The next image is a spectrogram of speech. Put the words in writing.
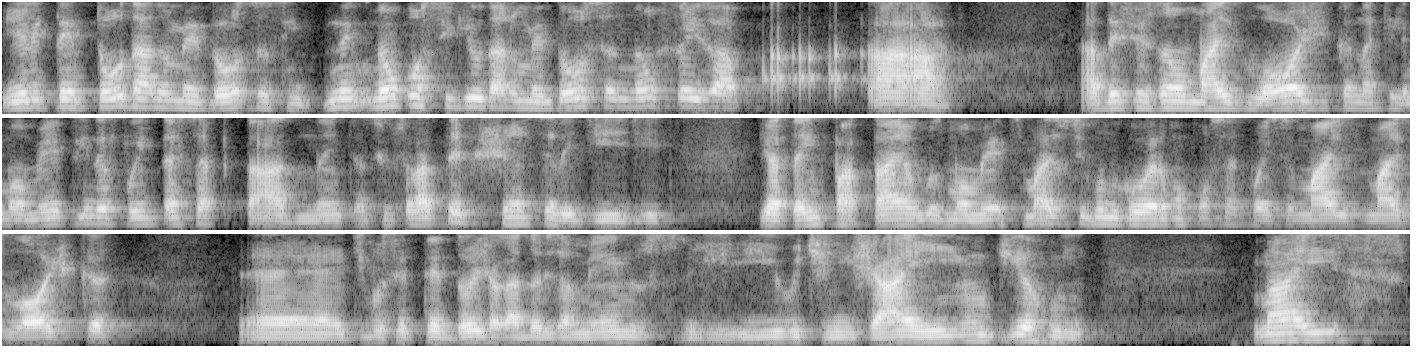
E ele tentou dar no Mendonça, assim, não conseguiu dar no Mendonça, não fez a, a, a decisão mais lógica naquele momento, ainda foi interceptado, né? Então, assim, o Ceará teve chance ali de, de, de, até empatar em alguns momentos, mas o segundo gol era uma consequência mais, mais lógica é, de você ter dois jogadores a menos e o time já em um dia ruim. Mas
